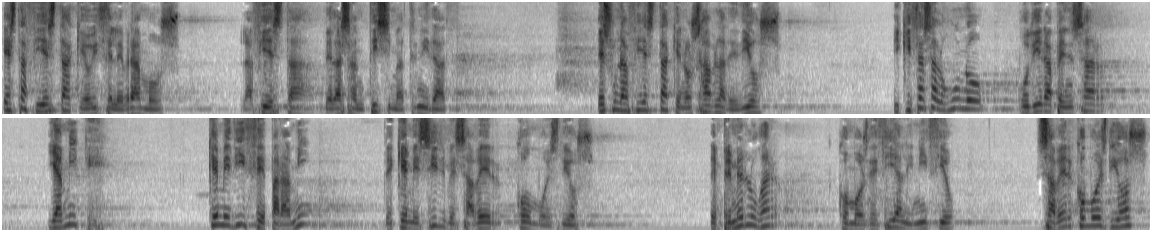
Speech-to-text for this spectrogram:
Esta fiesta que hoy celebramos la fiesta de la Santísima Trinidad, es una fiesta que nos habla de Dios. Y quizás alguno pudiera pensar, ¿y a mí qué? ¿Qué me dice para mí? ¿De qué me sirve saber cómo es Dios? En primer lugar, como os decía al inicio, saber cómo es Dios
